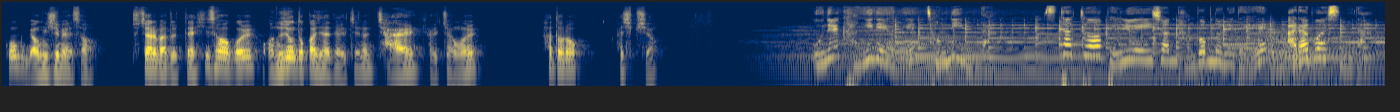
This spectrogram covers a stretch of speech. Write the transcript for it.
꼭 명심해서 투자를 받을 때 희석을 어느 정도까지 해야 될지는 잘 결정을 하도록 하십시오. 오늘 강의 내용의 정리입니다. 스타트업 밸류에이션 방법론에 대해 알아보았습니다.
